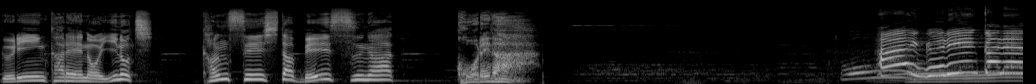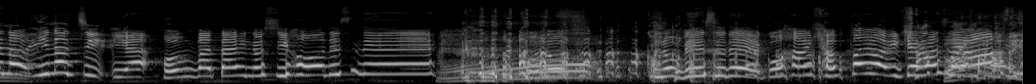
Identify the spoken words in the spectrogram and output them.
グリーンカレーの命完成したベースがこれだいグリーンカレーの命。いや本場タイの至宝ですね。このこのベースでご飯100杯はいけますよ。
